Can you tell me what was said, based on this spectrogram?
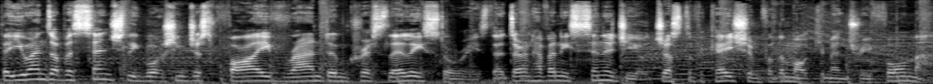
that you end up essentially watching just five random Chris Lilley stories that don't have any synergy or justification for the mockumentary format.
